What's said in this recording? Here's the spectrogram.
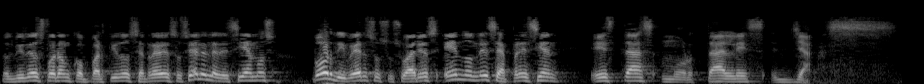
Los videos fueron compartidos en redes sociales, le decíamos, por diversos usuarios, en donde se aprecian estas mortales llamas.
